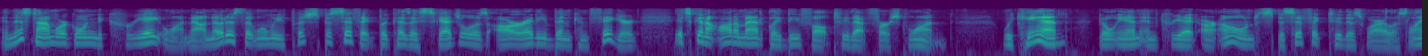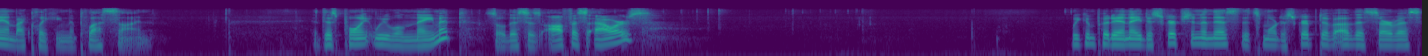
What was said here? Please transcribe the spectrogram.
and this time we're going to create one. Now notice that when we push specific, because a schedule has already been configured, it's going to automatically default to that first one. We can go in and create our own specific to this wireless LAN by clicking the plus sign. At this point we will name it. So this is office hours. We can put in a description in this that's more descriptive of this service.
